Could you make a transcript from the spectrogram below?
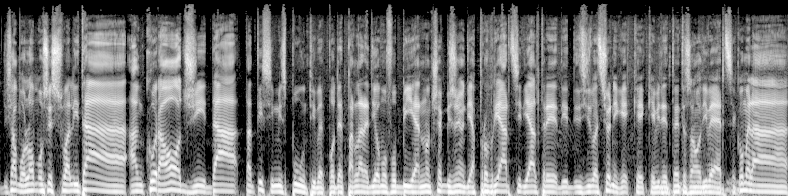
diciamo l'omosessualità ancora oggi dà tantissimi spunti per poter parlare di omofobia, non c'è bisogno di appropriarsi di altre di, di situazioni che, che- che evidentemente sono diverse. Come la,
